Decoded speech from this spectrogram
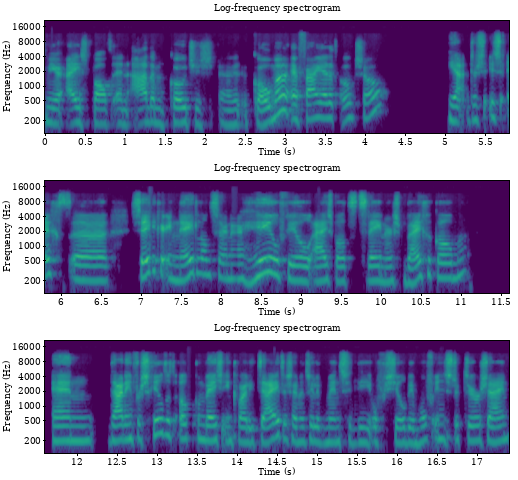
meer ijsbad- en ademcoaches uh, komen. Ervaar jij dat ook zo? Ja, er is echt, uh, zeker in Nederland zijn er heel veel ijsbadtrainers bijgekomen. En daarin verschilt het ook een beetje in kwaliteit. Er zijn natuurlijk mensen die officieel Wim Hof instructeur zijn.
